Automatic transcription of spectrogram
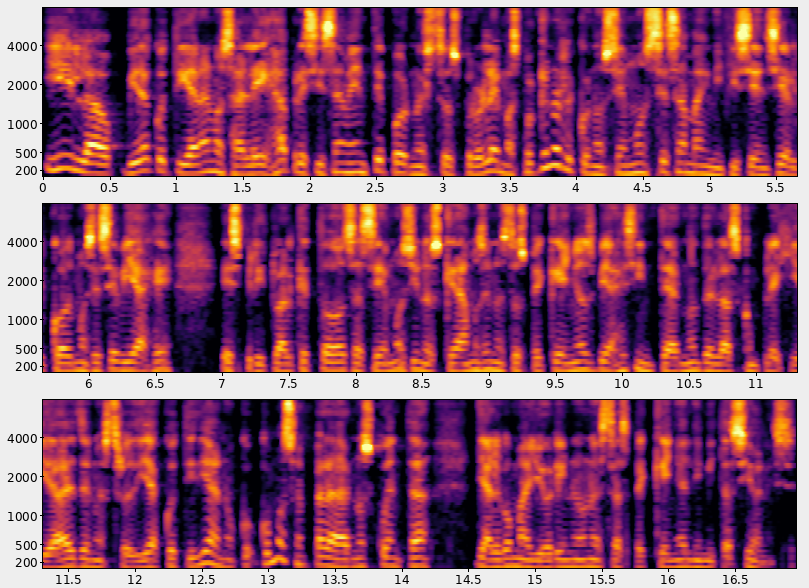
Y la vida cotidiana nos aleja precisamente por nuestros problemas. ¿Por qué no reconocemos esa magnificencia del cosmos, ese viaje espiritual que todos hacemos y nos quedamos en nuestros pequeños viajes internos de las complejidades de nuestro día cotidiano? ¿Cómo son para darnos cuenta de algo mayor y no nuestras pequeñas limitaciones?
